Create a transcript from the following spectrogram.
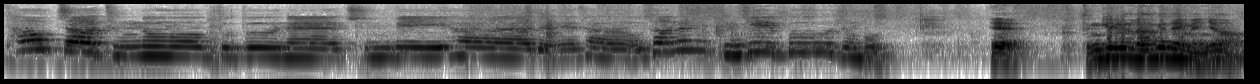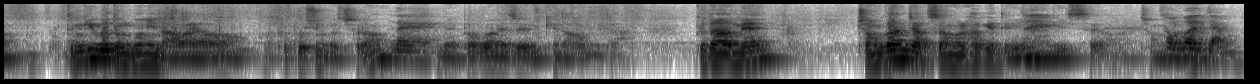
사업자 등록 부분을 준비해야 되는 사항 우선은 등기부 등본. 예, 등기를 하게 되면요, 등기부 등본이 나와요. 아까 보신 것처럼. 네. 네, 법원에서 이렇게 나옵니다. 그 다음에 정관 작성을 하게 돼 있는 게 있어요. 정관. 정관 장.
